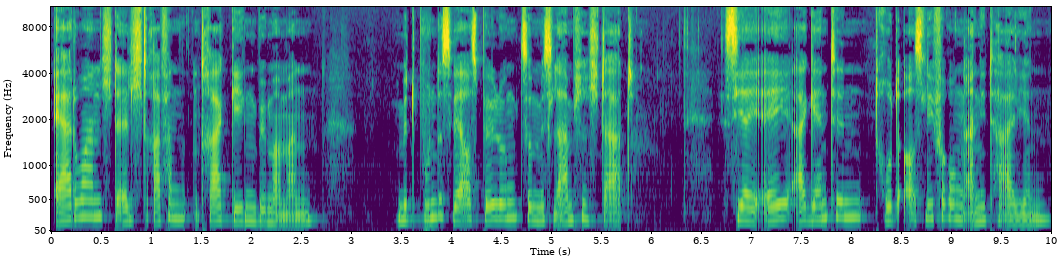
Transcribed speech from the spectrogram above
Erdogan stellt Strafantrag gegen Böhmermann. Mit Bundeswehrausbildung zum Islamischen Staat. CIA-Agentin droht Auslieferung an Italien.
